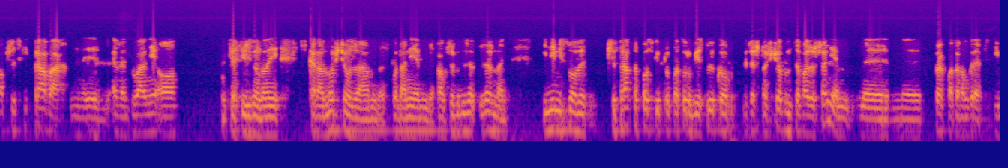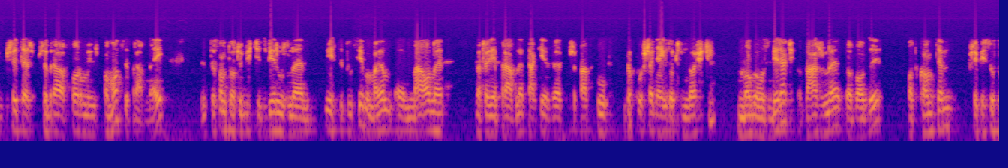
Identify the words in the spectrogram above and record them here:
o wszystkich prawach, yy, ewentualnie o kwestii związanej z karalnością za składanie fałszywych zeznań. Innymi słowy, czy praca polskich prokuratorów jest tylko grzecznościowym towarzyszeniem yy, prokuratorom greckim, czy też przybrała formy już pomocy prawnej, to są to oczywiście dwie różne instytucje, bo mają, ma one znaczenie prawne takie, że w przypadku dopuszczenia ich do czynności mogą zbierać ważne dowody pod kątem przepisów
